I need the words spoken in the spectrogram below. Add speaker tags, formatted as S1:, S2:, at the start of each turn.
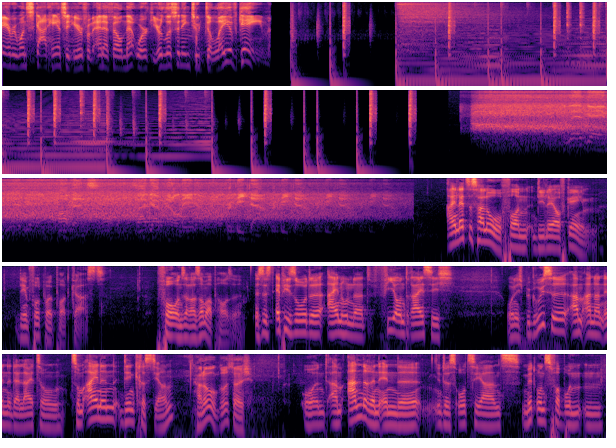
S1: Hey everyone, Scott Hanson here from NFL Network. You're listening to Delay of Game.
S2: Delay of game. Offense. Five yard penalty. Repeat down. Repeat down. Repeat down. Repeat down.
S3: Ein letztes Hallo von Delay of Game, dem Football Podcast. Vor unserer Sommerpause. Es ist Episode 134 und ich begrüße am anderen Ende der Leitung zum einen den Christian
S4: Hallo, grüßt euch.
S3: und am anderen Ende des Ozeans mit uns verbunden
